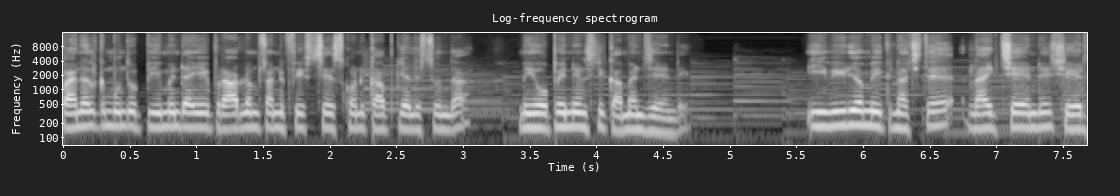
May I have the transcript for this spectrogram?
ఫైనల్కి ముందు టీమిండియా ఈ ప్రాబ్లమ్స్ అన్ని ఫిక్స్ చేసుకొని కప్ గెలుస్తుందా? మీ ఒపీనియన్స్ని కమెంట్ చేయండి. ఈ వీడియో మీకు నచ్చితే లైక్ చేయండి షేర్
